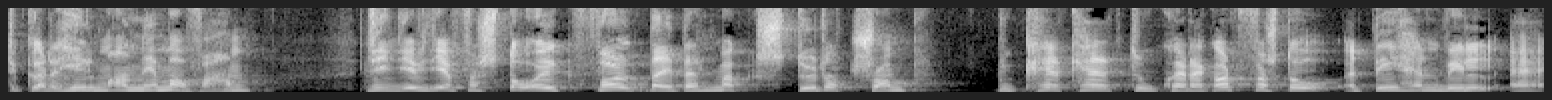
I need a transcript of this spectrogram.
Det gør det helt meget nemmere for ham. Jeg, jeg forstår ikke folk, der i Danmark støtter Trump. Du kan, kan, du kan da godt forstå, at det han vil, er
